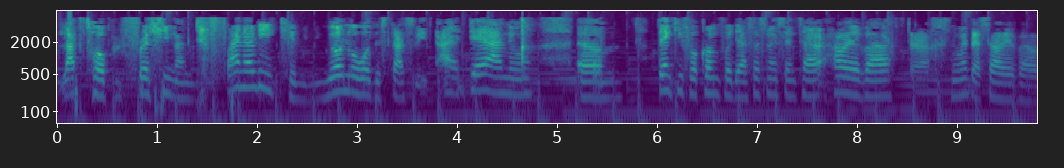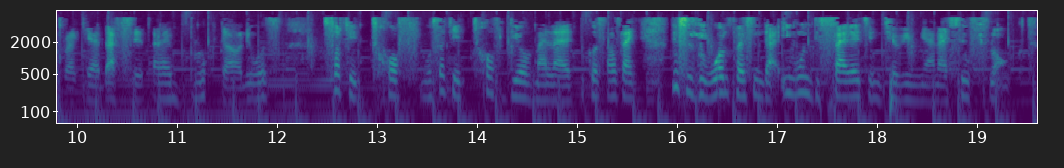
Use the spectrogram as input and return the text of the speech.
laptop refreshing and finally it came in. We all know what the starts with. I know. Um, thank you for coming for the assessment center. However, the moment I saw however, I was like, yeah, that's it. And I broke down. It was such a tough, it was such a tough day of my life because I was like, this is the one person that even decided to interview me and I still flunked.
